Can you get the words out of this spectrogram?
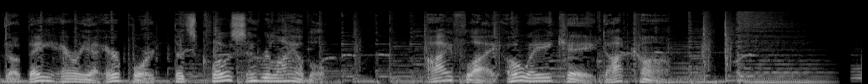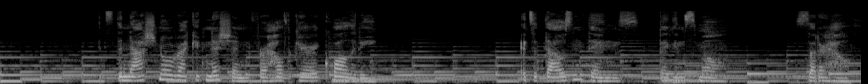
The Bay Area airport that's close and reliable. iFlyOAK.com. It's the national recognition for healthcare equality. It's a thousand things, big and small. Sutter Health.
